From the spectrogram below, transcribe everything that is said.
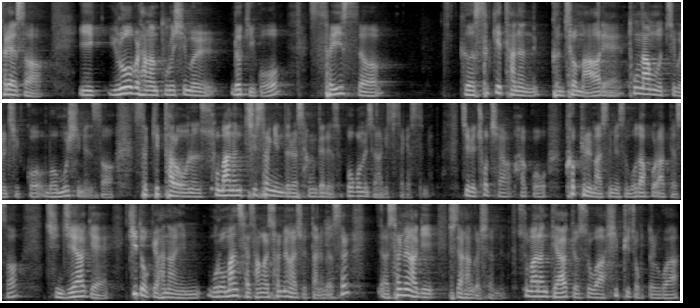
그래서 이 유럽을 향한 부르심을 느끼고 스위스 그 스키 타는 근처 마을에 통나무집을 짓고 머무시면서 스키 타러 오는 수많은 지성인들을 상대로 해서 복음을 전하기 시작했습니다. 집에 초청하고 커피를 마시면서 모닥불 앞에서 진지하게 기독교 하나님으로만 세상을 설명할 수 있다는 것을 어, 설명하기 시작한 것입니다. 수많은 대학 교수와 히피족들과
